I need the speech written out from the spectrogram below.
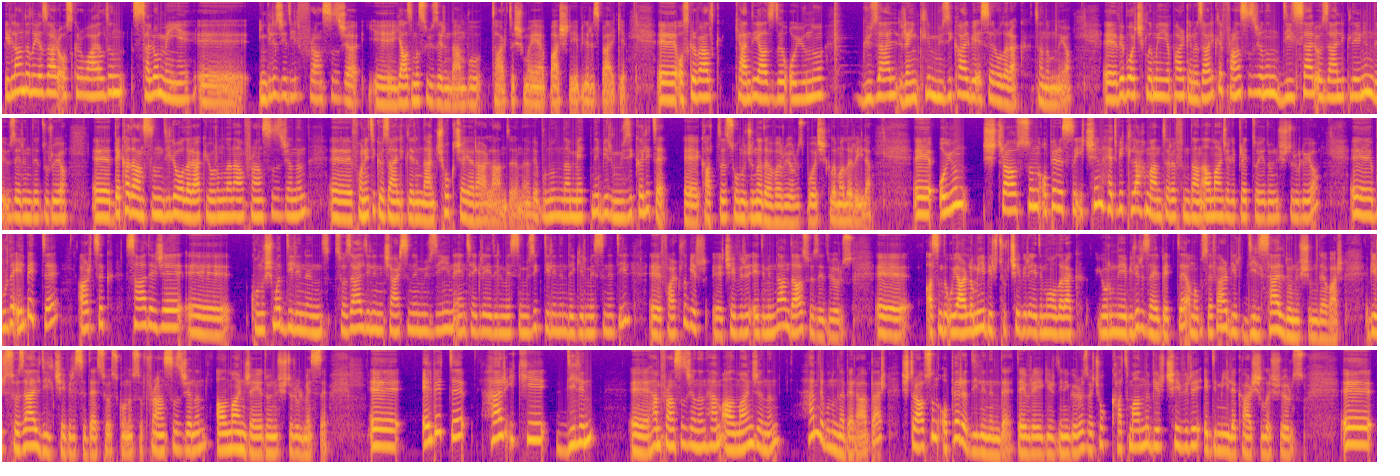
İrlandalı yazar Oscar Wilde'ın Salome'yi e, İngilizce değil Fransızca e, yazması üzerinden bu tartışmaya başlayabiliriz belki. E, Oscar Wilde kendi yazdığı oyunu güzel, renkli, müzikal bir eser olarak tanımlıyor. E, ve bu açıklamayı yaparken özellikle Fransızcanın dilsel özelliklerinin de üzerinde duruyor. E, dekadansın dili olarak yorumlanan Fransızcanın e, fonetik özelliklerinden çokça yararlandığını ve bununla metne bir müzikalite e, kattığı sonucuna da varıyoruz bu açıklamalarıyla. E, oyun Strauss'un operası için Hedwig Lachmann tarafından Almanca librettoya dönüştürülüyor. E, burada elbette artık sadece e, konuşma dilinin, sözel dilin içerisine müziğin entegre edilmesi, müzik dilinin de girmesini değil, e, farklı bir e, çeviri ediminden daha söz ediyoruz. E, aslında uyarlamayı bir tür çeviri edimi olarak yorumlayabiliriz elbette ama bu sefer bir dilsel dönüşüm de var. Bir sözel dil çevirisi de söz konusu. Fransızcanın Almanca'ya dönüştürülmesi. E, elbette her iki dilin e, hem Fransızcanın hem Almancanın hem de bununla beraber Strauss'un opera dilinin de devreye girdiğini görüyoruz ve çok katmanlı bir çeviri edimiyle karşılaşıyoruz. E,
